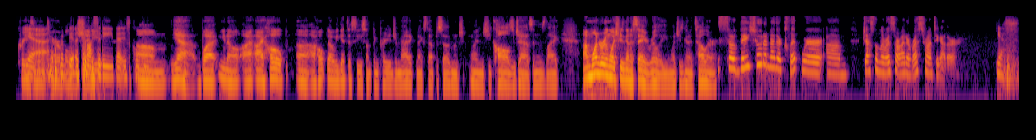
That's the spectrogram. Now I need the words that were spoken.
crazy yeah, and from terrible the and shitty. atrocity that is Colby. um yeah but you know i i hope uh i hope that we get to see something pretty dramatic next episode when she, when she calls jess and is like i'm wondering what she's gonna say really what she's gonna tell her So they showed another clip where um, Jess and Larissa are at a restaurant together. yes.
